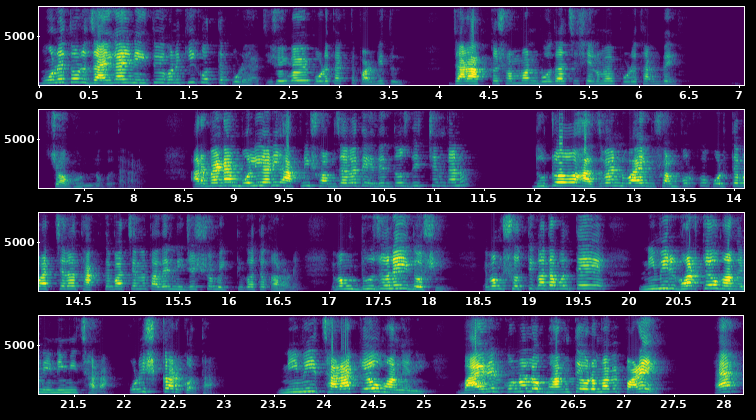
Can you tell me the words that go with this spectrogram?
মনে তোর জায়গায় নেই, তুই ওখানে কি করতে পড়ে আছিস? ওইভাবে পড়ে থাকতে পারবি তুই? যার আত্মসম্মান বোধ আছে সেরমভাবে পড়ে থাকবে? জঘন্য কোথাকারে। আর ম্যাডাম বলি আরে আপনি সব জায়গাতে এদের দোষ দিচ্ছেন কেন? দুটো হাজব্যান্ড ওয়াইফ সম্পর্ক করতে পারছে না, থাকতে পারছে না তাদের নিজস্ব ব্যক্তিগত কারণে এবং দুজনেই দোষী। এবং সত্যি কথা বলতে, নিমির ঘর কেউ ভাঙেনি, নিমি ছাড়া। পরিষ্কার কথা। নিমি ছাড়া কেউ ভাঙেনি। বাইরের কোনো লোক ভাঙতে ওরমভাবে পারে? হ্যাঁ?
